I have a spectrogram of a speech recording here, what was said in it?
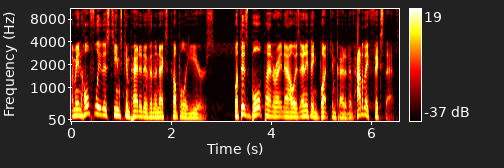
I mean, hopefully this team's competitive in the next couple of years. But this bullpen right now is anything but competitive. How do they fix that?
